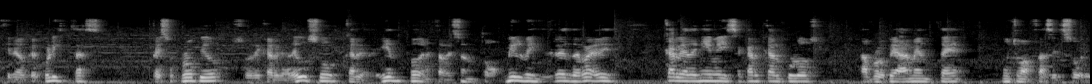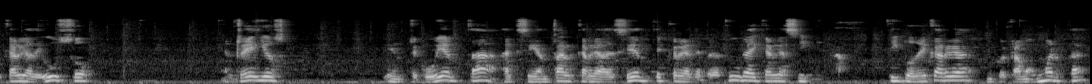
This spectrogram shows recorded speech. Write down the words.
ingenieros calculistas, peso propio, sobrecarga de uso, carga de viento, en esta versión 2023 de Revit, carga de nieve y sacar cálculos apropiadamente mucho más fácil, sobrecarga de uso, entre ellos, entre cubierta, accidental, carga de accidente, carga de temperatura y carga sísmica tipo de carga, encontramos muerta,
